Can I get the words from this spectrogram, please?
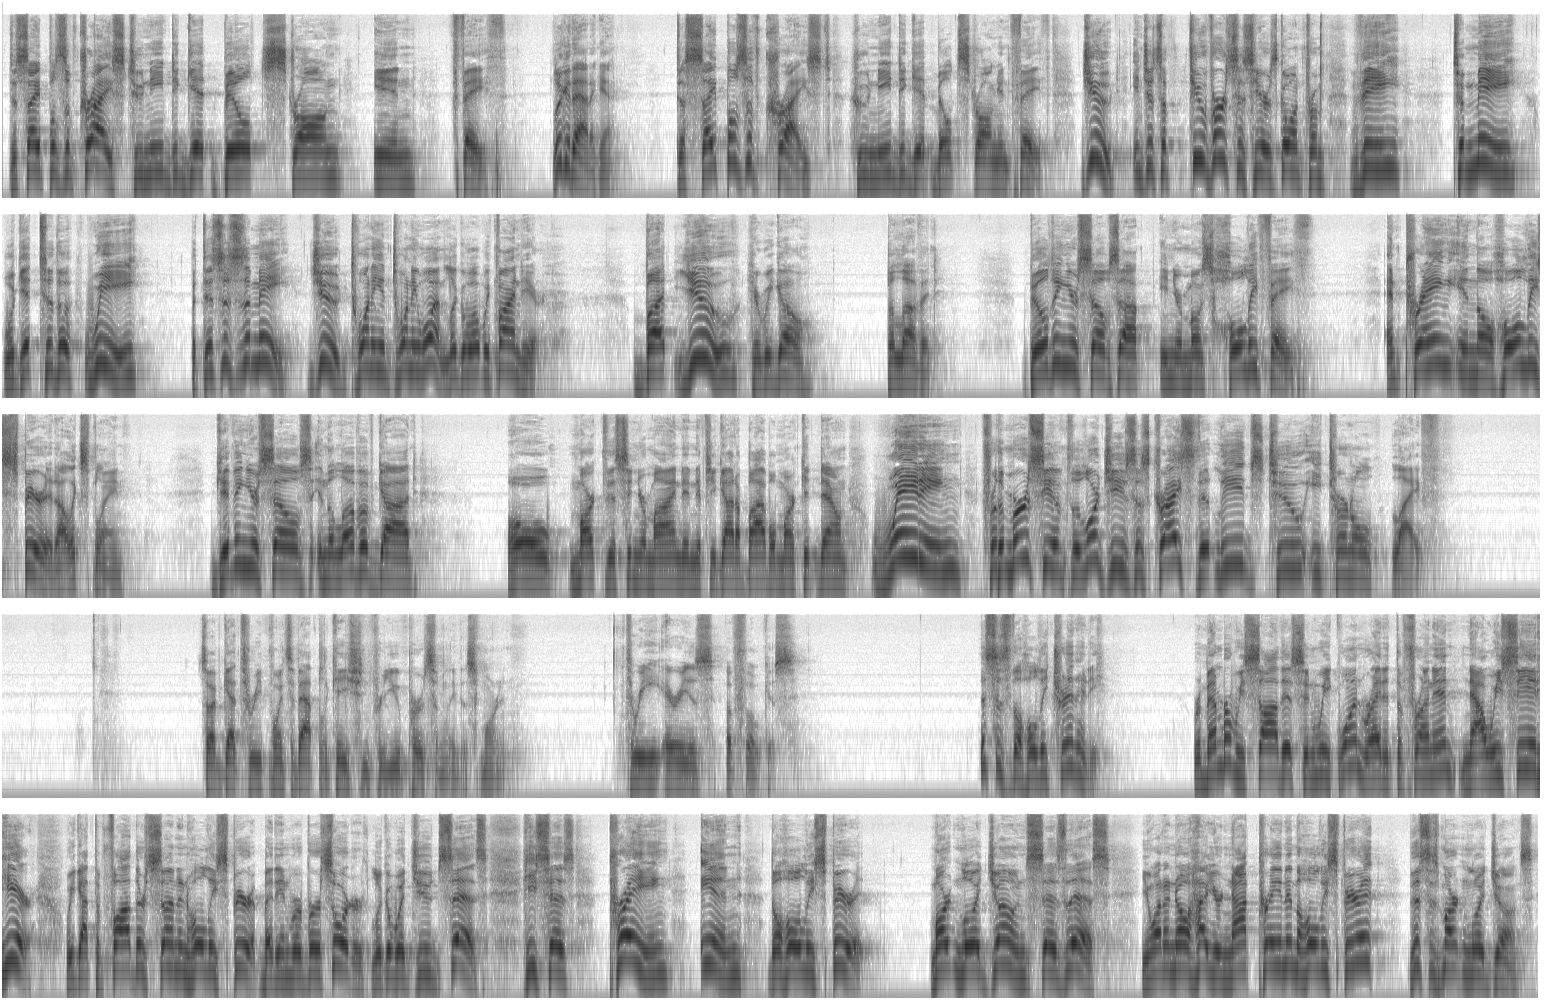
Disciples of Christ who need to get built strong in faith. Look at that again. Disciples of Christ who need to get built strong in faith. Jude, in just a few verses here, is going from the to me. We'll get to the we, but this is the me. Jude 20 and 21. Look at what we find here. But you, here we go, beloved, building yourselves up in your most holy faith and praying in the Holy Spirit. I'll explain. Giving yourselves in the love of God. Oh, mark this in your mind, and if you got a Bible, mark it down. Waiting for the mercy of the Lord Jesus Christ that leads to eternal life. So, I've got three points of application for you personally this morning. Three areas of focus. This is the Holy Trinity. Remember, we saw this in week one right at the front end. Now we see it here. We got the Father, Son, and Holy Spirit, but in reverse order. Look at what Jude says. He says, praying in the Holy Spirit. Martyn Lloyd-Jones says this You want to know how you're not praying in the Holy Spirit? This is Martyn Lloyd-Jones.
